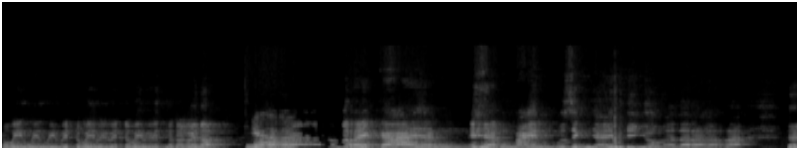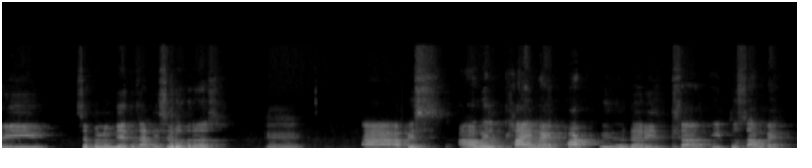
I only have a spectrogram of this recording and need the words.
dewi dewi dewi we dewi dewi we gitu gitu. Mereka yang yang main musiknya itu bingung antara karena dari sebelumnya itu kan disuruh terus. Abis uh, habis I will play my part itu dari saat itu sampai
